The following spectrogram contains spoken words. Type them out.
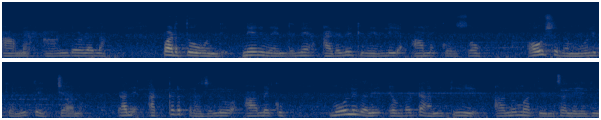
ఆమె ఆందోళన పడుతూ ఉంది. నేను వెంటనే అడవికి వెళ్ళి ఆమె కోసం ఔషధ మూలికలు తెచ్చాను. కానీ అక్కడ ప్రజలు ఆమెకు మూలికలు ఇవ్వటానికి అనుమతించలేదు.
